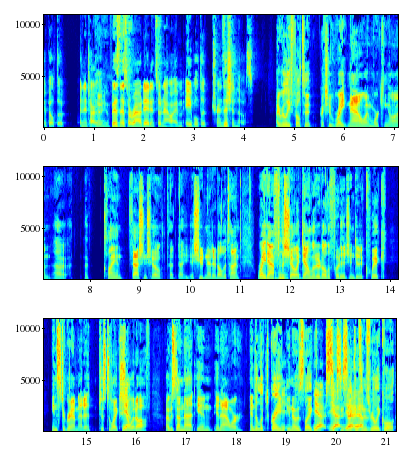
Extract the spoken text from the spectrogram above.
I built a, an entirely Yeah, new yeah. business around it. And so now I'm able to transition those. I really felt it actually right now. I'm working on a, a client fashion show that I, I shoot and edit all the time. Right after the Mhm. show, I downloaded all the footage and did a quick Instagram edit just to like show Yeah. it off. I was done that in an hour and it looked great. You know, it was like Yeah, 60 yeah, seconds yeah, and it was really cool.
